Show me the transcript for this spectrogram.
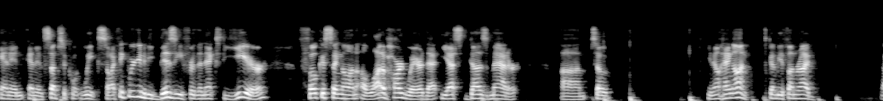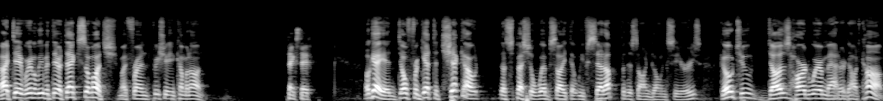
and in and in subsequent weeks. So I think we're going to be busy for the next year focusing on a lot of hardware that yes does matter. Um, so you know, hang on. It's going to be a fun ride. All right, Dave, we're going to leave it there. Thanks so much, my friend. Appreciate you coming on. Thanks, Dave. Okay, and don't forget to check out the special website that we've set up for this ongoing series. Go to doeshardwarematter.com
